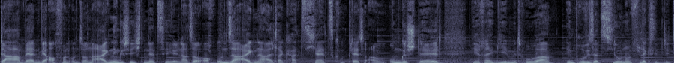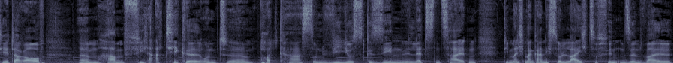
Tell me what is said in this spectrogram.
da werden wir auch von unseren eigenen Geschichten erzählen. Also auch unser eigener Alltag hat sich ja jetzt komplett umgestellt. Wir reagieren mit hoher Improvisation und Flexibilität darauf ähm, haben viele Artikel und äh, Podcasts und Videos gesehen in den letzten Zeiten, die manchmal gar nicht so leicht zu finden sind, weil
